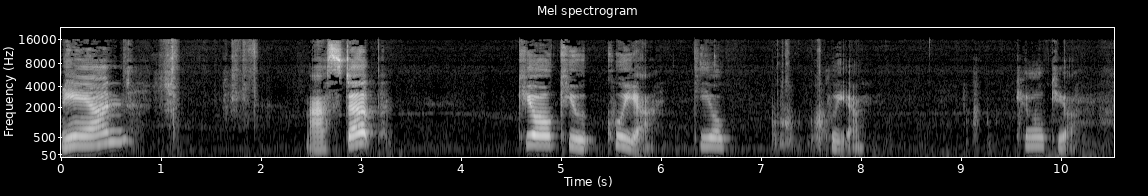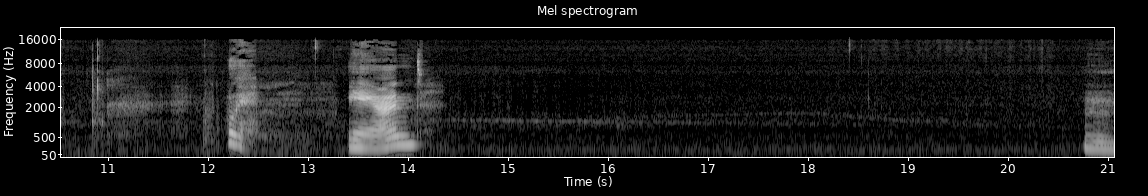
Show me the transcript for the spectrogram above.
And last up, Kyokuya. Kyokuya. Kyokuya. Okay. And hmm.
